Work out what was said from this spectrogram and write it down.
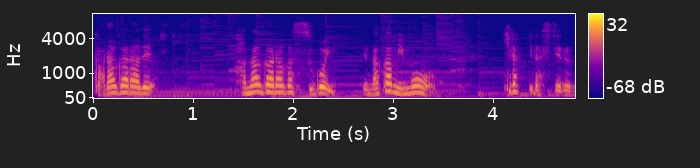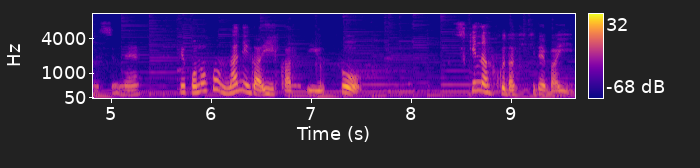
ガラガラで。花柄がすごい。で、中身もキラキラしてるんですよね。で、この本何がいいかっていうと、好きな服だけ着ればいい。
